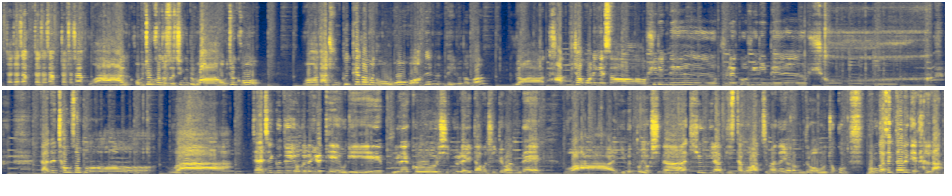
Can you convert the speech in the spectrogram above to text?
짜자작 짜자작 짜자작. 와, 엄청 커졌어 친구들. 와, 엄청 커. 와, 나중 끝에 가면 어마어마하겠는데 이러다가. 야, 다 부셔버리겠어. 휘린드, 블랙홀 휘린드. 휴. 나는 청소부. 우와. 자, 친구들 오늘 이렇게 우리 블랙홀 시뮬레이터 한번 즐겨봤는데, 와, 이것도 역시나 키우기랑 비슷한 것 같지만은 여러분들 어우 조금 뭔가 색다르게 달라.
